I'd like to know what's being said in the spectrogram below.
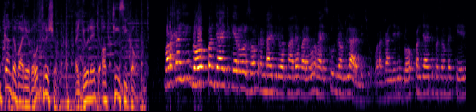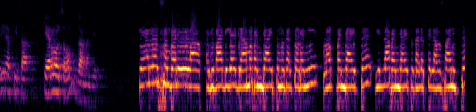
Ikkandavari road Thrissur. Unit of T C കോം വടക്കാഞ്ചേരി ബ്ലോക്ക് പഞ്ചായത്ത് കേരളോത്സവം രണ്ടായിരത്തി ഇരുപത്തിനാല് വരവൂർ ഹൈസ്കൂൾ ഗ്രൗണ്ടിൽ ആരംഭിച്ചു. Vadakkanchery block panchayat president K V Nafeesa Keralotsavam ഉദ്ഘാടനം ചെയ്തു. കേരളോത്സവം പോലെയുള്ള പരിപാടികൾ ഗ്രാമപഞ്ചായത്ത് മുതൽ തുടങ്ങി ബ്ലോക്ക് പഞ്ചായത്ത് ജില്ലാ പഞ്ചായത്ത് തലത്തിൽ അവസാനിച്ച്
